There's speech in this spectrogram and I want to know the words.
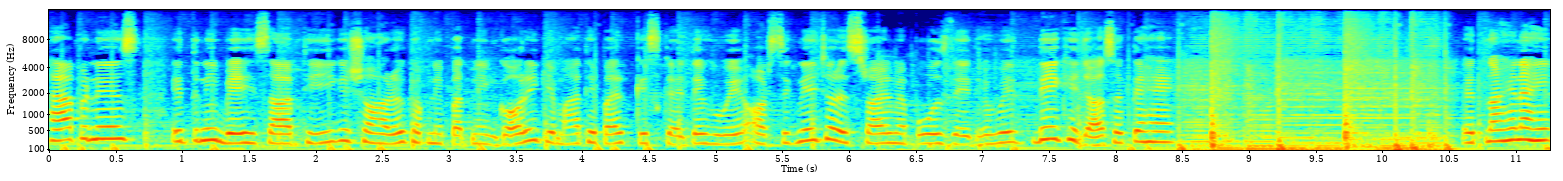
हैप्पीनेस इतनी बेहिसाब थी कि शाहरुख अपनी पत्नी गौरी के माथे पर किस करते हुए और सिग्नेचर स्टाइल में पोज देते हुए देखे जा सकते हैं। इतना ही नहीं,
